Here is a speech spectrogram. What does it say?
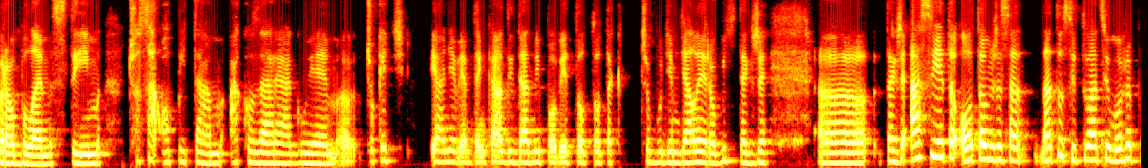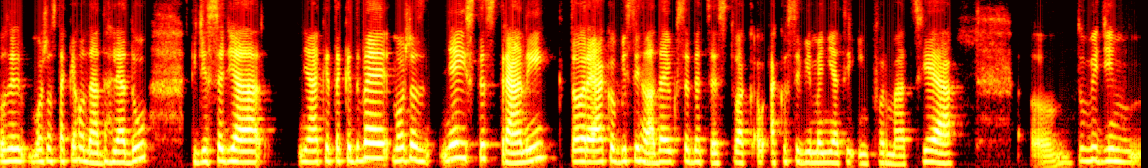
problém s tým, čo sa opýtam, ako zareagujem, čo keď ja neviem, ten kandidát mi povie toto, tak čo budem ďalej robiť. Takže, uh, takže asi je to o tom, že sa na tú situáciu môžeme pozrieť možno z takého nadhľadu, kde sedia nejaké také dve možno neisté strany, ktoré akoby si hľadajú k sebe cestu, ako, ako si vymenia tie informácie a uh, tu vidím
